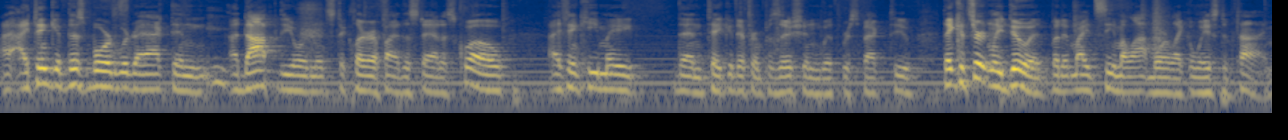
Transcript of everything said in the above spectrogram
I, I think if this board would act and adopt the ordinance to clarify the status quo, I think he may then take a different position with respect to, they could certainly do it, but it might seem a lot more like a waste of time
